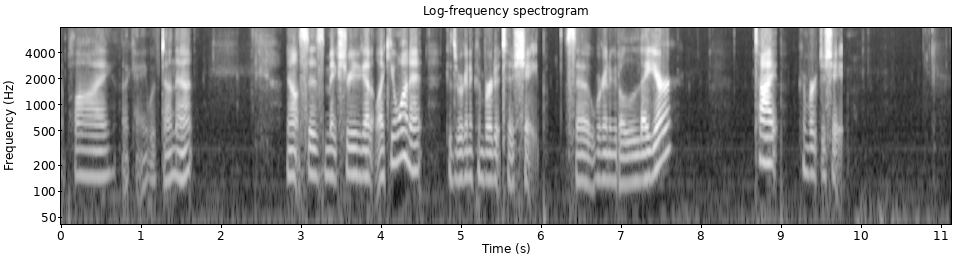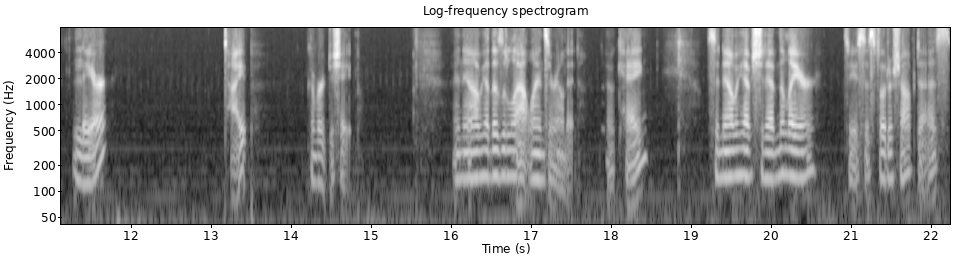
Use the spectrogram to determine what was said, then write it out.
Apply. Okay, we've done that. Now it says make sure you got it like you want it because we're going to convert it to a shape. So we're going to go to Layer, Type, Convert to Shape. Layer, Type, Convert to Shape. And now we have those little outlines around it. Okay. So now we have should have in the layer. See it says Photoshop does.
